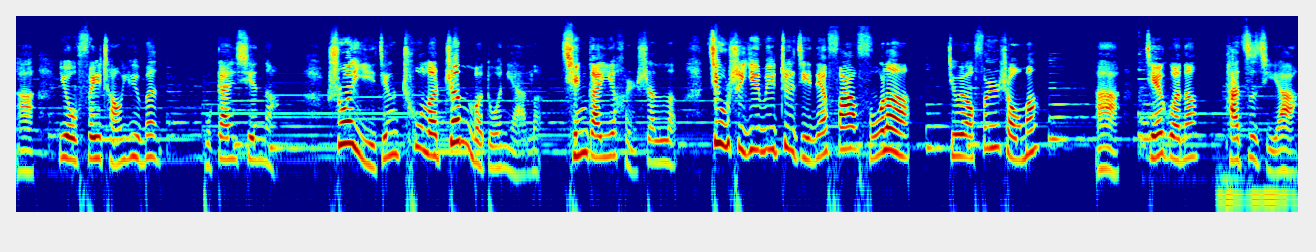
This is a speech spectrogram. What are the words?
啊，又非常郁闷，不甘心呐，说已经处了这么多年了，情感也很深了，就是因为这几年发福了就要分手吗？啊，结果呢，她自己啊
